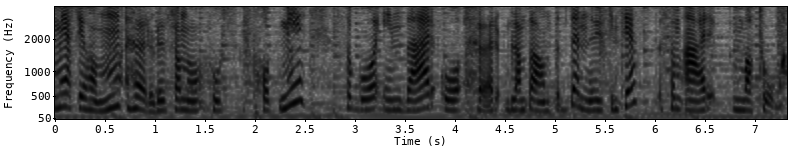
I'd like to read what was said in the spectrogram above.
med hjertet i hånden hører du fra nå hos Podme, så gå inn der og hør bl.a. denne ukens gjest, som er Matoma.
